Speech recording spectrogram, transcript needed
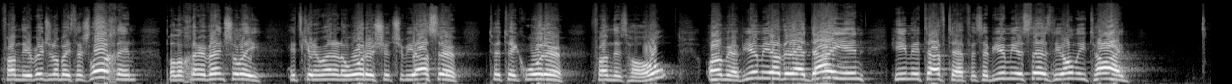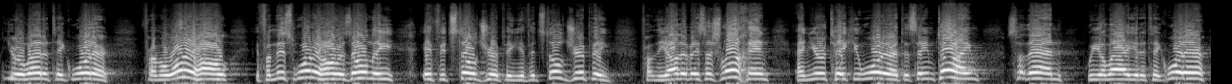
from the original Beis Hashlachin, but eventually it's going to run out of water. Should be aser to take water from this hole. Rabbi Yirmiyah says the only time you're allowed to take water from a water hole, if from this water hole is only if it's still dripping. If it's still dripping from the other Beis Hashlachin and you're taking water at the same time, so then we allow you to take water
